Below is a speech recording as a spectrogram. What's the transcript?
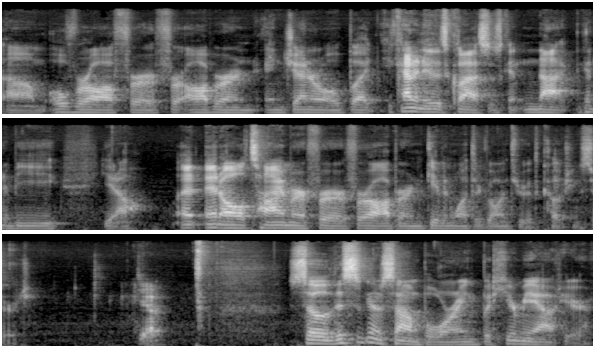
um, overall for for Auburn in general. But you kind of knew this class was not going to be you know an all timer for for Auburn given what they're going through with the coaching search. Yeah. So this is going to sound boring, but hear me out here.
